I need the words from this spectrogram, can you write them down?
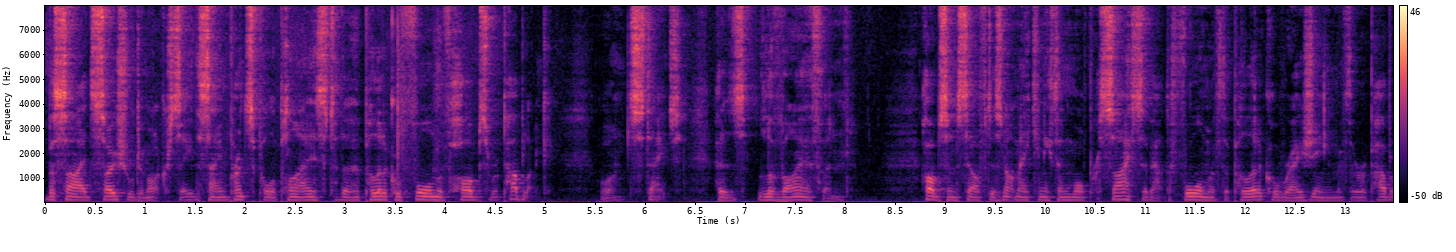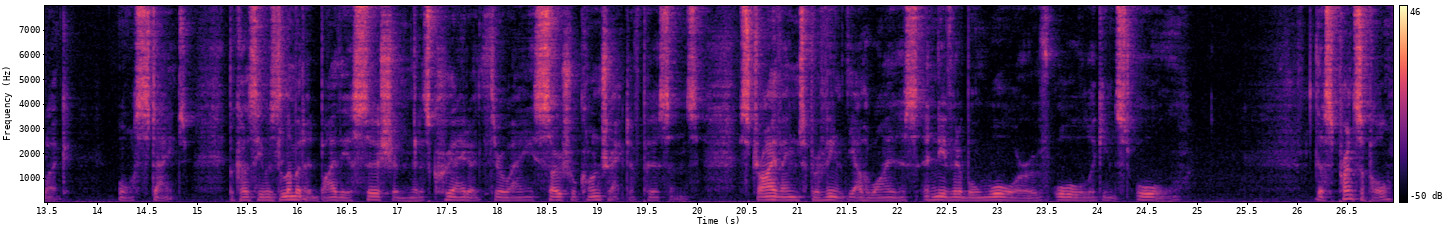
Besides social democracy, the same principle applies to the political form of Hobbes' republic, or state, his Leviathan. Hobbes himself does not make anything more precise about the form of the political regime of the republic, or state, because he was limited by the assertion that is created through a social contract of persons, striving to prevent the otherwise inevitable war of all against all. This principle,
